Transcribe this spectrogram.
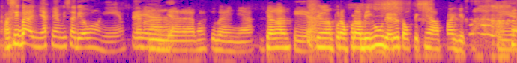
Masih banyak yang bisa diomongin. Karena- Iya. Iya, masih banyak. Jangan Iya. jangan pura-pura bingung dari topiknya apa gitu. Iya.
